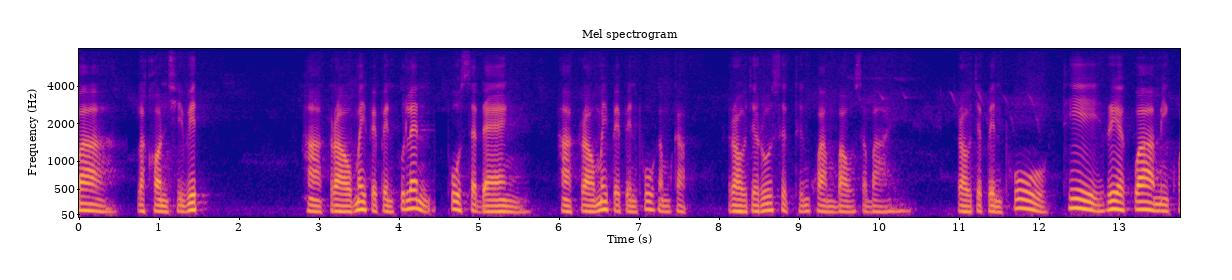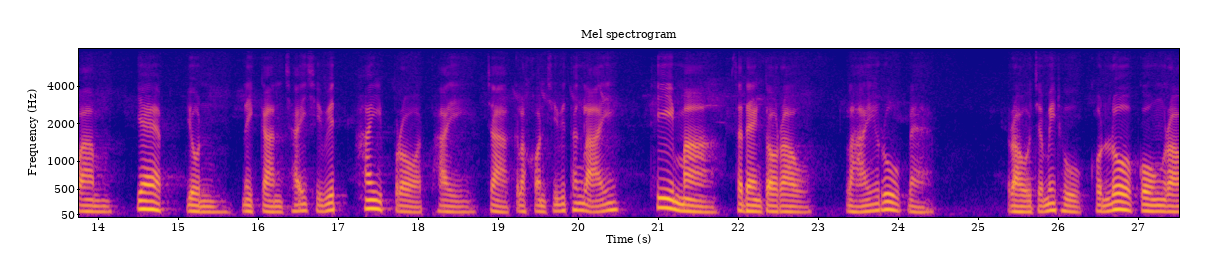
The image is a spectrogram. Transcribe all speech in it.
ว่าละครชีวิต หากเราไม่ไปเป็นผู้เล่น ผู้แสดง หากเราไม่ไปเป็นผู้กำกับ เราจะรู้สึกถึงความเบาสบาย เราจะเป็นผู้ที่เรียกว่ามีความแยบยนต์ในการใช้ชีวิตให้ปลอดภัยจากละครชีวิตทั้งหลาย ที่มาแสดงต่อเราหลายรูปแบบ เราจะไม่ถูกคนโลภโกงเรา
